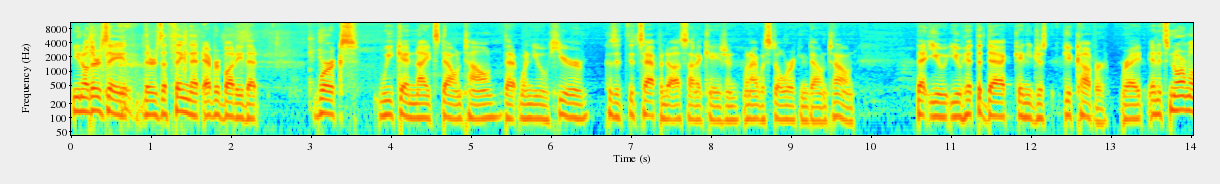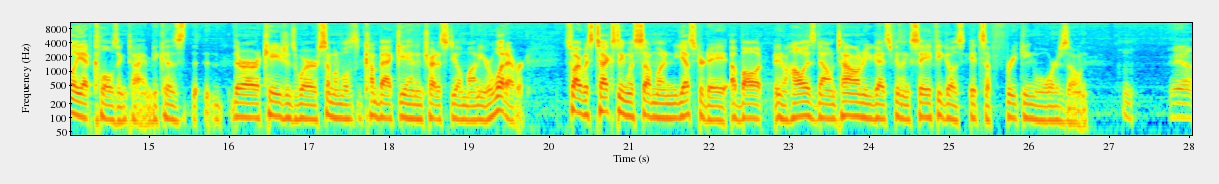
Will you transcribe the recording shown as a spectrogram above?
You know, there's a there's a thing that everybody that works weekend nights downtown that when you hear because it, it's happened to us on occasion when I was still working downtown that you you hit the deck and you just you cover right and it's normally at closing time because th- there are occasions where someone will come back in and try to steal money or whatever. So I was texting with someone yesterday about you know how is downtown? Are you guys feeling safe? He goes, it's a freaking war zone. Hmm. Yeah.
